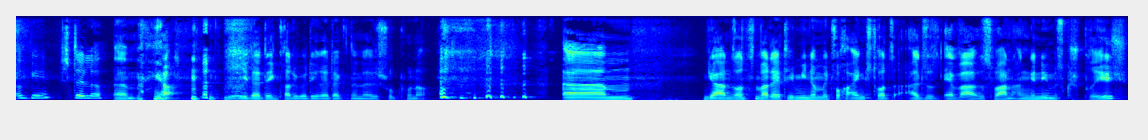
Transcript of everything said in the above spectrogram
Okay, Stille. Ähm, ja, jeder denkt gerade über die redaktionelle Struktur nach. ähm, ja, ansonsten war der Termin am Mittwoch eigentlich trotz, also er war, es war ein angenehmes Gespräch.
